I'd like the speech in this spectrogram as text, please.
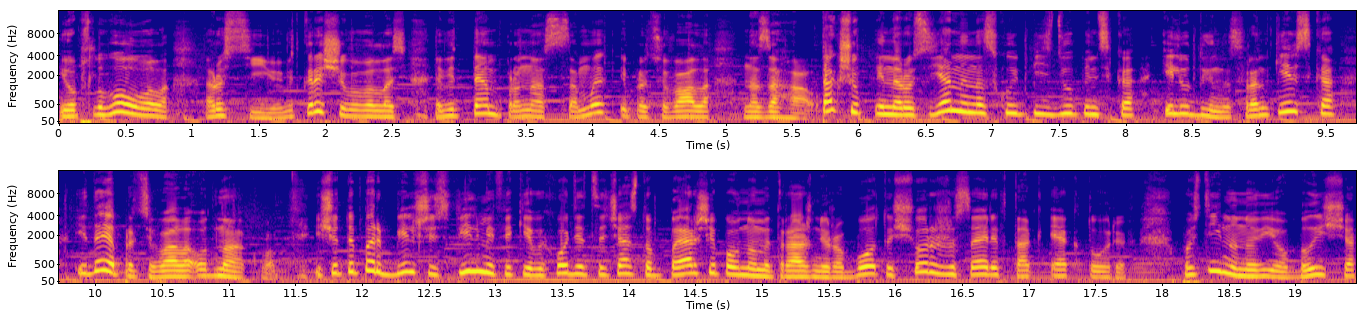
і обслуговувала Росію, відкрещувалась від тем про нас самих і працювала на загал. Так, щоб і на росіянина з Хуйпіздюпінська, і людини з Франківська ідея працювала однаково. І що тепер більшість фільмів, які виходять, це часто перші повнометражні роботи, що режисерів, так і акторів. Постійно нові обличчя,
